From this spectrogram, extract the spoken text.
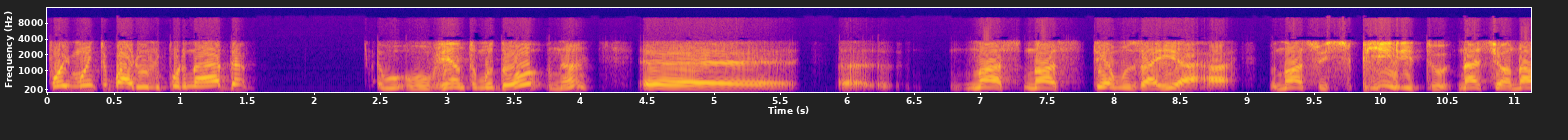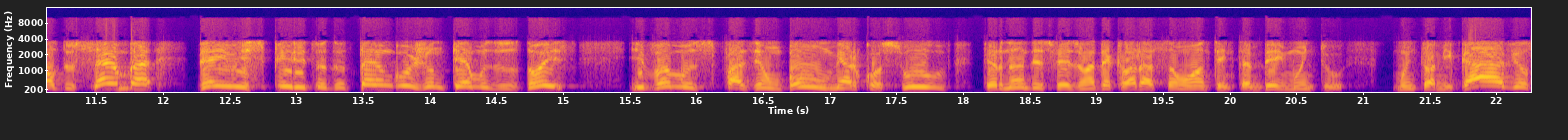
Foi muito barulho por nada. O, o vento mudou, né? É, é, nós, nós temos aí a- a- o nosso espírito nacional do samba, vem o espírito do tango, juntemos os dois e vamos fazer um bom Mercosul. Fernandes fez uma declaração ontem também muito, muito amigável,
